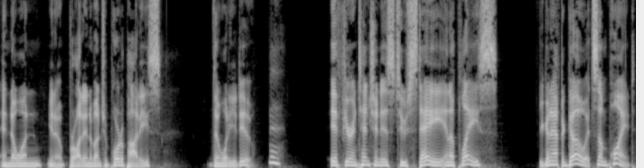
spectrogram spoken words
and no one, you know, brought in a bunch of porta potties, then what do you do? Eh. If your intention is to stay in a place, you're going to have to go at some point.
